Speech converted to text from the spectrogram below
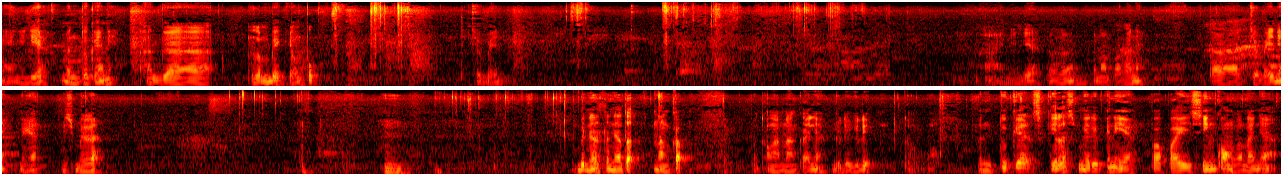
Nah ini dia bentuknya nih agak lembek, empuk. Kita cobain. Ini dia teman-teman penampakannya. Kita cobain ya, nih ya. Bismillah. Hmm. Bener ternyata nangka. Potongan nangkanya gede-gede. Tuh. Bentuknya sekilas mirip ini ya, papai singkong warnanya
